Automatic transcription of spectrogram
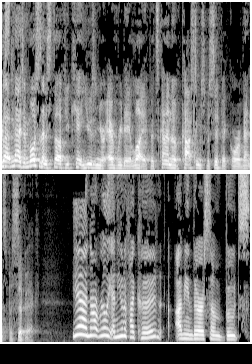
But imagine most of So- this stuff you can't use in your everyday life. It's kind of costume specific or event specific. Yeah, not really. And even if I could, I mean, there are some boots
